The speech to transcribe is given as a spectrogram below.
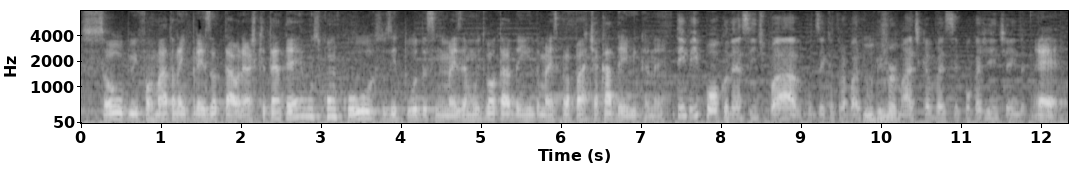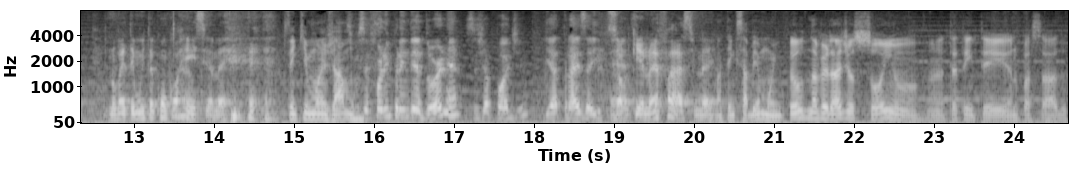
sou bioinformata na empresa tal, né? Acho que tem até uns concursos e tudo, assim, mas é muito voltado ainda mais pra parte acadêmica, né? Tem bem pouco, né? Assim, tipo, ah, vou dizer que eu trabalho com uhum. bioinformática, vai ser pouca gente ainda. É, não vai ter muita concorrência, é. né? Tem que manjar muito. Se você for empreendedor, né? Você já pode ir atrás aí. Só é. porque não é fácil, né? Mas tem que saber muito. Eu, na verdade, eu sonho, até tentei ano passado,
